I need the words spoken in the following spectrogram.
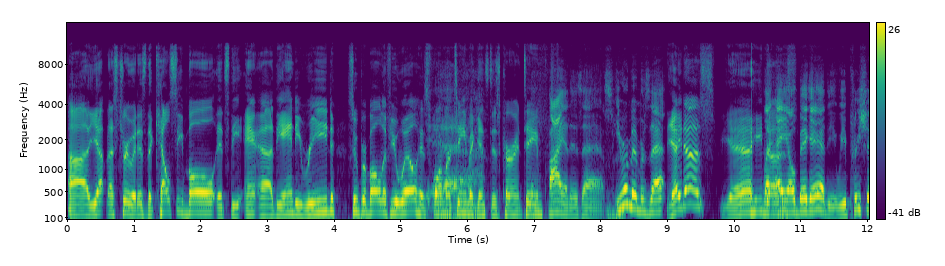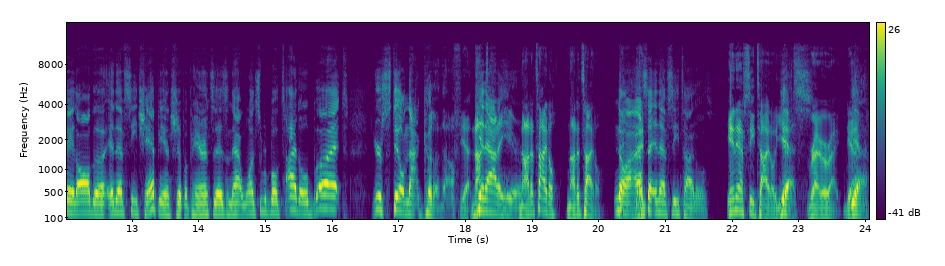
Uh, yep, that's true. It is the Kelce Bowl. It's the uh, the Andy Reid Super Bowl, if you will. His former team against his current team. Fired his ass. He remembers that. Yeah, he does. Yeah, he Like, does. hey, yo, Big Andy, we appreciate all the NFC championship appearances and that one Super Bowl title, but you're still not good enough. Yeah, not- Get out of here. Not a title. Not a title. no, I, I said NFC titles. NFC title. Yes. Yes. Right. Right. Right. Yeah. Yeah.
